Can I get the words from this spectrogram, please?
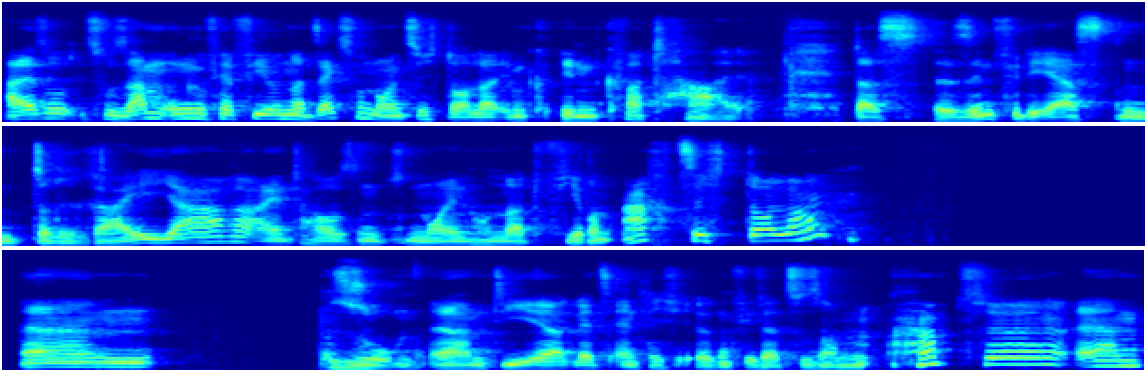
Also zusammen ungefähr 496 Dollar im, im Quartal. Das äh, sind für die ersten drei Jahre 1984 Dollar. Ähm, so, ähm, die er letztendlich irgendwie da zusammen hatte. Ähm,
